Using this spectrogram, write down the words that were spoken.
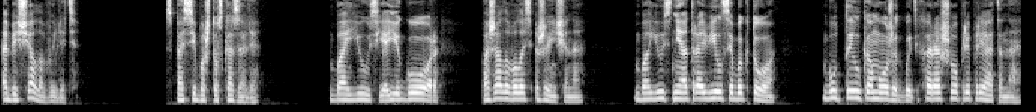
обещала вылить. «Спасибо, что сказали», «Боюсь я, Егор», — пожаловалась женщина. «Боюсь, не отравился бы кто. Бутылка, может быть, хорошо припрятана.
